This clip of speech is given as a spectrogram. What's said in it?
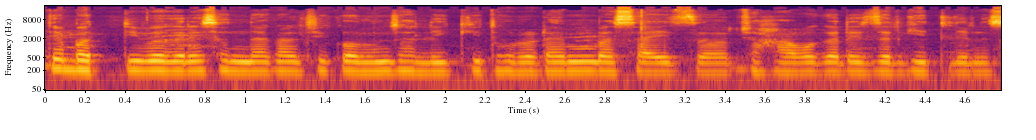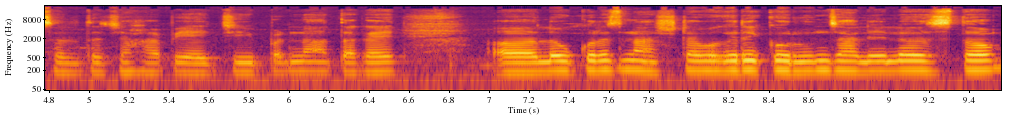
इथे बत्ती वगैरे संध्याकाळची करून झाली की थोडं टाईम बसायचं. चहा वगैरे जर घेतली नसेल तर चहा प्यायची. पण आता काय लवकरच नाश्ता वगैरे करून झालेलं असतं.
